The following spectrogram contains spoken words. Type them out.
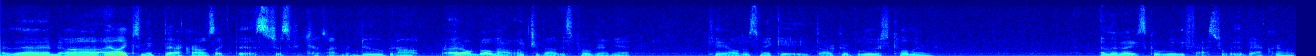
And then uh, I like to make backgrounds like this just because I'm a noob and I'll, I don't know that much about this program yet. Okay, I'll just make a darker bluish color. And then I just go really fast over the background.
